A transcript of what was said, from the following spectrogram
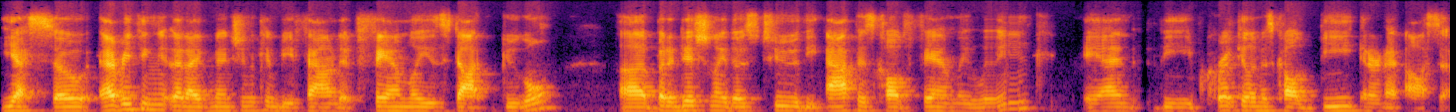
Yes. So everything that I've mentioned can be found at families.google. Uh, but additionally, those two, the app is called Family Link and the curriculum is called Be Internet Awesome.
